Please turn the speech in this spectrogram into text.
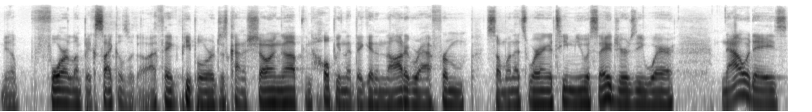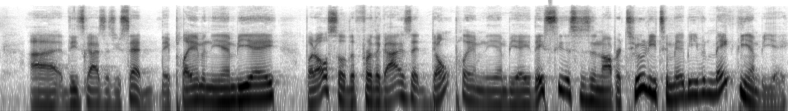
you know, four Olympic cycles ago. I think people were just kind of showing up and hoping that they get an autograph from someone that's wearing a Team USA jersey. Where nowadays, uh, these guys, as you said, they play them in the NBA, but also the, for the guys that don't play in the NBA, they see this as an opportunity to maybe even make the NBA.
